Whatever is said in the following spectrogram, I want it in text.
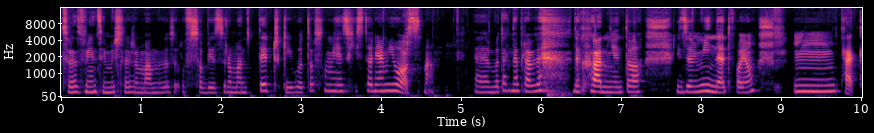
coraz więcej, myślę, że mam w sobie z romantyczki, bo to w sumie jest historia miłosna. E, bo tak naprawdę dokładnie to widzę minę twoją. Mm, tak,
